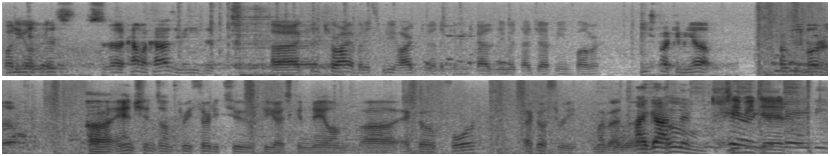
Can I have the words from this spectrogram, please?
What do you Get want? this uh, kamikaze. We need to. Uh, I can try, but it's really hard to get a kamikaze with that Japanese bomber. He's fucking me up. Broke his motor though. Uh, Anshan's on 332. If you guys can nail him. Uh, Echo 4, Echo 3. My bad. I got Ooh, the TV carrier, dead. baby.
